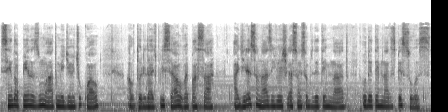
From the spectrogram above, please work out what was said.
sendo apenas um ato mediante o qual a autoridade policial vai passar a direcionar as investigações sobre determinado ou determinadas pessoas.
